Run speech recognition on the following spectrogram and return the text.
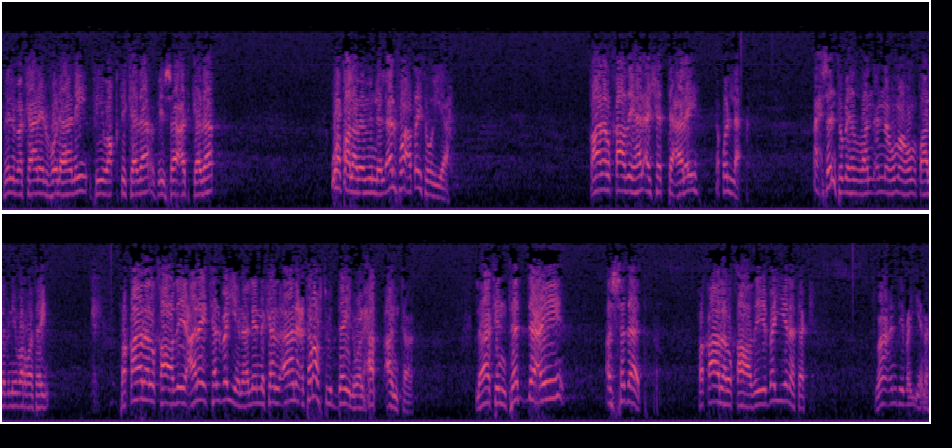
في المكان الفلاني في وقت كذا في ساعة كذا وطلب مني الألف وأعطيته إياه. قال القاضي هل أشدت عليه؟ يقول لا. أحسنت به الظن أنه ما هو مطالبني مرتين. فقال القاضي عليك البينة لأنك الآن اعترفت بالدين والحق أنت. لكن تدعي السداد. فقال القاضي بينتك. ما عندي بينة.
